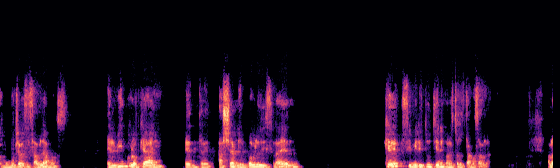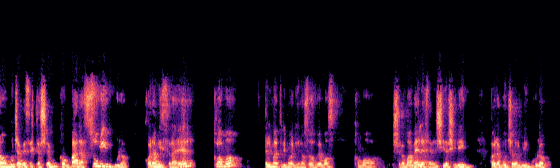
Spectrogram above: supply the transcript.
como muchas veces hablamos, el vínculo que hay entre Hashem y el pueblo de Israel, qué similitud tiene con esto que estamos hablando. Hablamos muchas veces que Hashem compara su vínculo con Am Israel como el matrimonio. Nosotros vemos como Shalom Amelech, en el Shira Shirim, habla mucho del vínculo,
